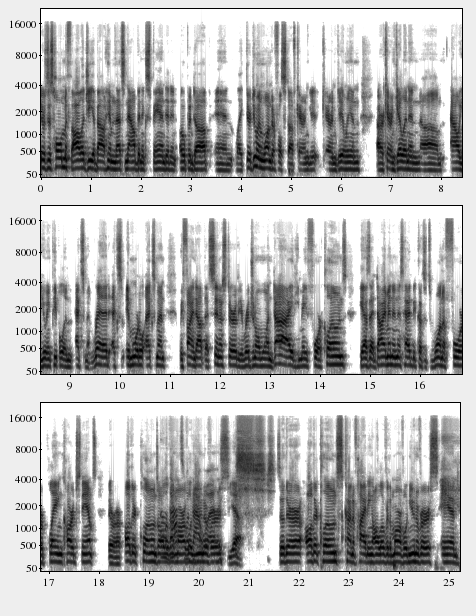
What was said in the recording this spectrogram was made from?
there's this whole mythology about him that's now been expanded and opened up. And like they're doing wonderful stuff. Karen, Karen Gillian, or Karen Gillan and um, Al Ewing, people in X Men Red, X, Immortal X Men. We find out that Sinister, the original one, died. He made four clones. He has that diamond in his head because it's one of four playing card stamps. There are other clones all Oh, over the Marvel universe. was. Yeah. So there are other clones kind of hiding all over the Marvel universe. And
